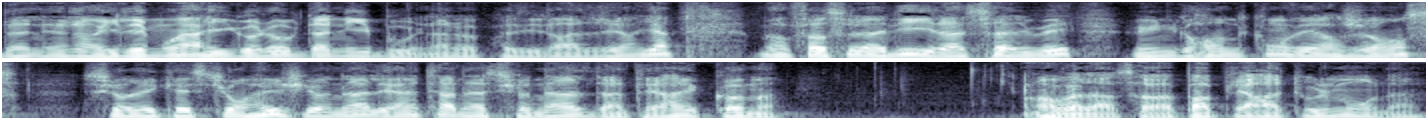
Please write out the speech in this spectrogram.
non, il est moins rigolo que Danny Boone, le président algérien. Mais enfin, cela dit, il a salué une grande convergence sur les questions régionales et internationales d'intérêt commun. Oh, voilà, ça va pas plaire à tout le monde. Hein.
